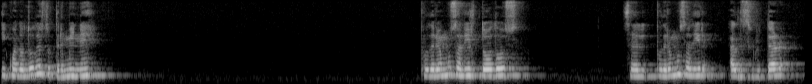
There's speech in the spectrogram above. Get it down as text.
Y cuando todo esto termine, podremos salir todos, podremos salir al disfrutar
